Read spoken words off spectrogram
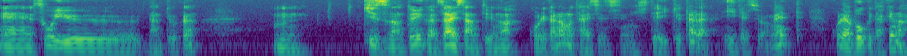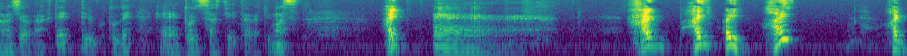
えー、そういう、なんていうかな、うん、絆というか財産というのはこれからも大切にしていけたらいいですよねって。これは僕だけの話ではなくてっていうことで、えー、閉じさせていただきます。はい。えー、はい、はい、はい、はい、はい。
